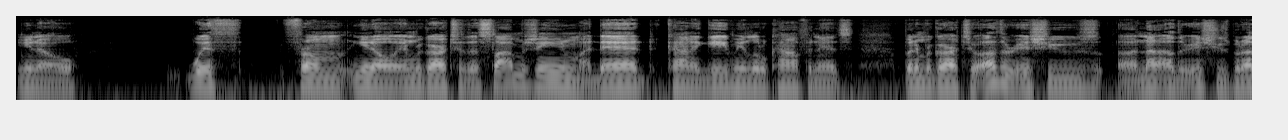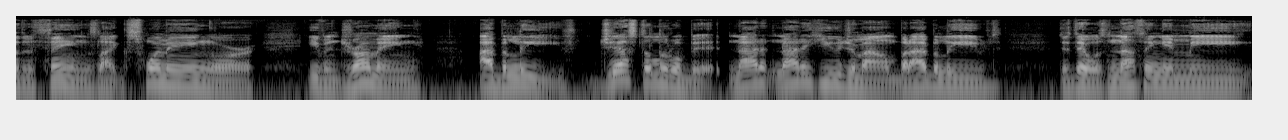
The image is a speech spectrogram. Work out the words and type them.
you know, with from, you know, in regard to the slot machine, my dad kind of gave me a little confidence. But in regard to other issues, uh, not other issues, but other things like swimming or even drumming, I believed just a little bit, not not a huge amount, but I believed that there was nothing in me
